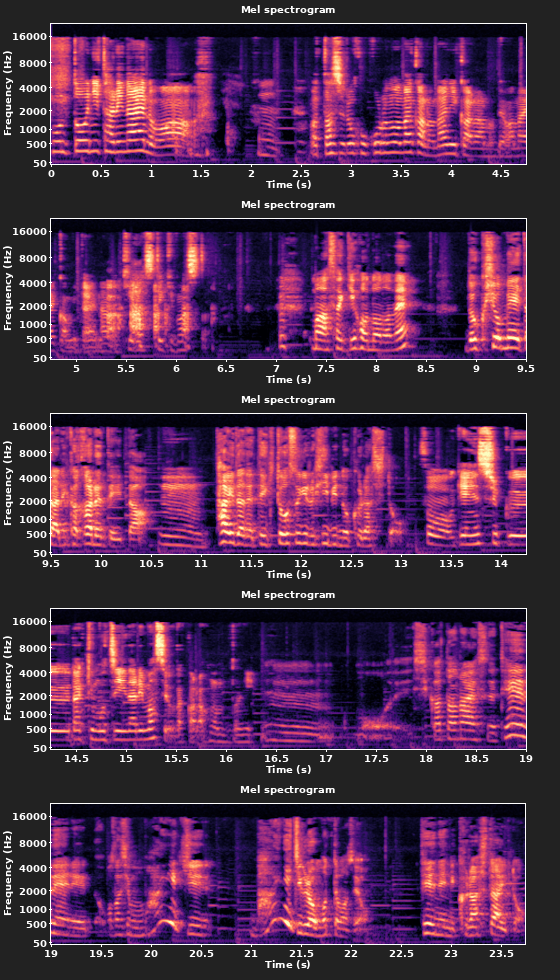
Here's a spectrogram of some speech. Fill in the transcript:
本当に足りないのは、うん。私の心の中の何かなのではないかみたいな気がしてきました。まあ、先ほどのね、読書メーターに書かれていた、うん。怠惰で適当すぎる日々の暮らしと。そう、厳粛な気持ちになりますよ、だから本当に。うん。もう、仕方ないですね。丁寧に、私も毎日、毎日ぐらい思ってますよ。丁寧に暮らしたいと。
